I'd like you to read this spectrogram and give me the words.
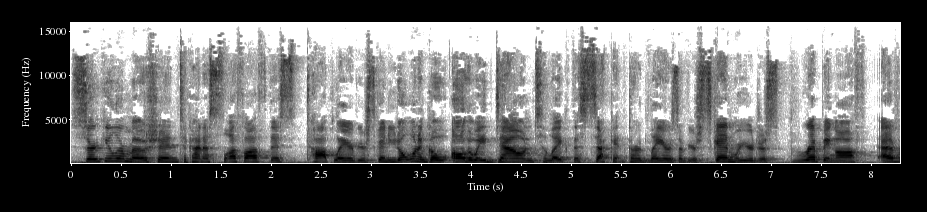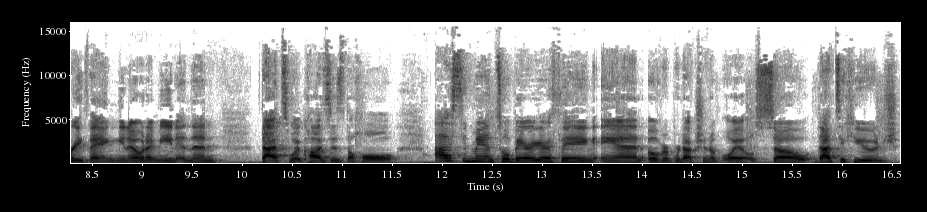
circular motion to kind of slough off this top layer of your skin. You don't want to go all the way down to like the second, third layers of your skin where you're just ripping off everything, you know what I mean? And then that's what causes the whole acid mantle barrier thing and overproduction of oils. So that's a huge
